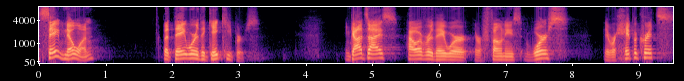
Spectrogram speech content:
saved no one, but they were the gatekeepers. In God's eyes, however, they were, they were phonies and worse, they were hypocrites.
